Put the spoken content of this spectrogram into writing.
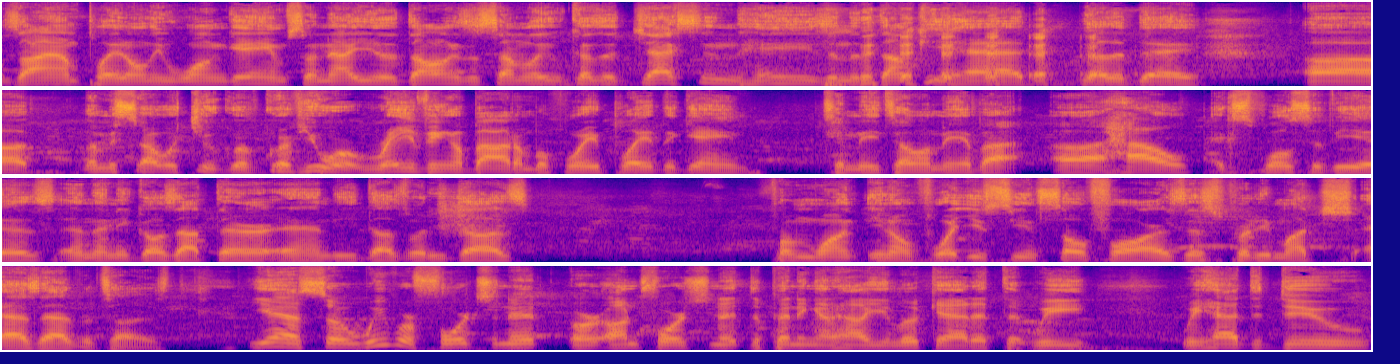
Zion played only one game, so now you're the darlings of Summer League because of Jaxson Hayes and the dunk he had the other day. Uh, let me start with you, Griff. Griff, you were raving about him before he played the game to me, telling me about uh, how explosive he is, and then he goes out there and he does what he does from one, you know, what you've seen so far, is this pretty much as advertised? Yeah, so we were fortunate or unfortunate, depending on how you look at it, that we we had to do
